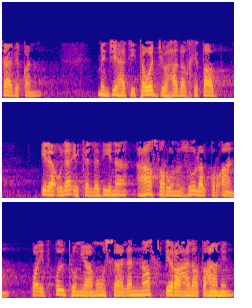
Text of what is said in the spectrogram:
سابقا. من جهة توجه هذا الخطاب إلى أولئك الذين عاصروا نزول القرآن وإذ قلتم يا موسى لن نصبر على طعام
